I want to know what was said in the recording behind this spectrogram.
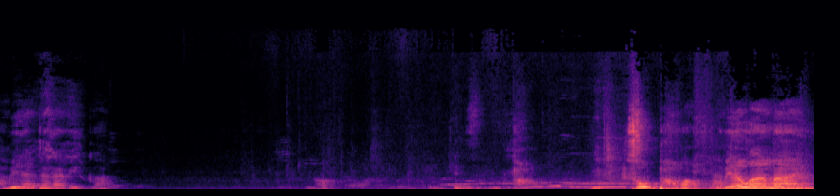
abeera talabika You know, invincible. So powerful. abeera w'amaanyi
